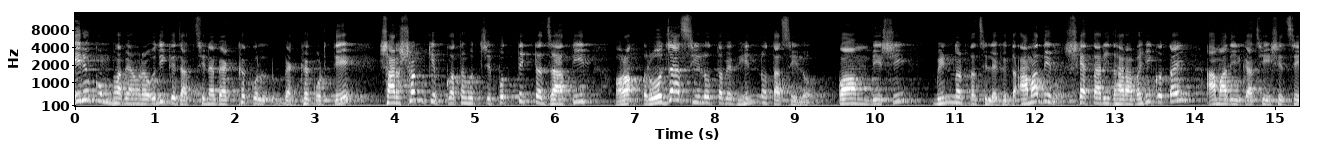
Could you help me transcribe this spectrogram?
এইরকমভাবে আমরা ওদিকে যাচ্ছি না, ব্যাখ্যা ব্যাখ্যা করতে। সারসংক্ষেপ কথা হচ্ছে, প্রত্যেকটা জাতির রোজা ছিল, তবে ভিন্নতা ছিল। কম, বেশি ভিন্নতা ছিল, কিন্তু আমাদের সেতারি ধারাবাহিকতায় আমাদের কাছে এসেছে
